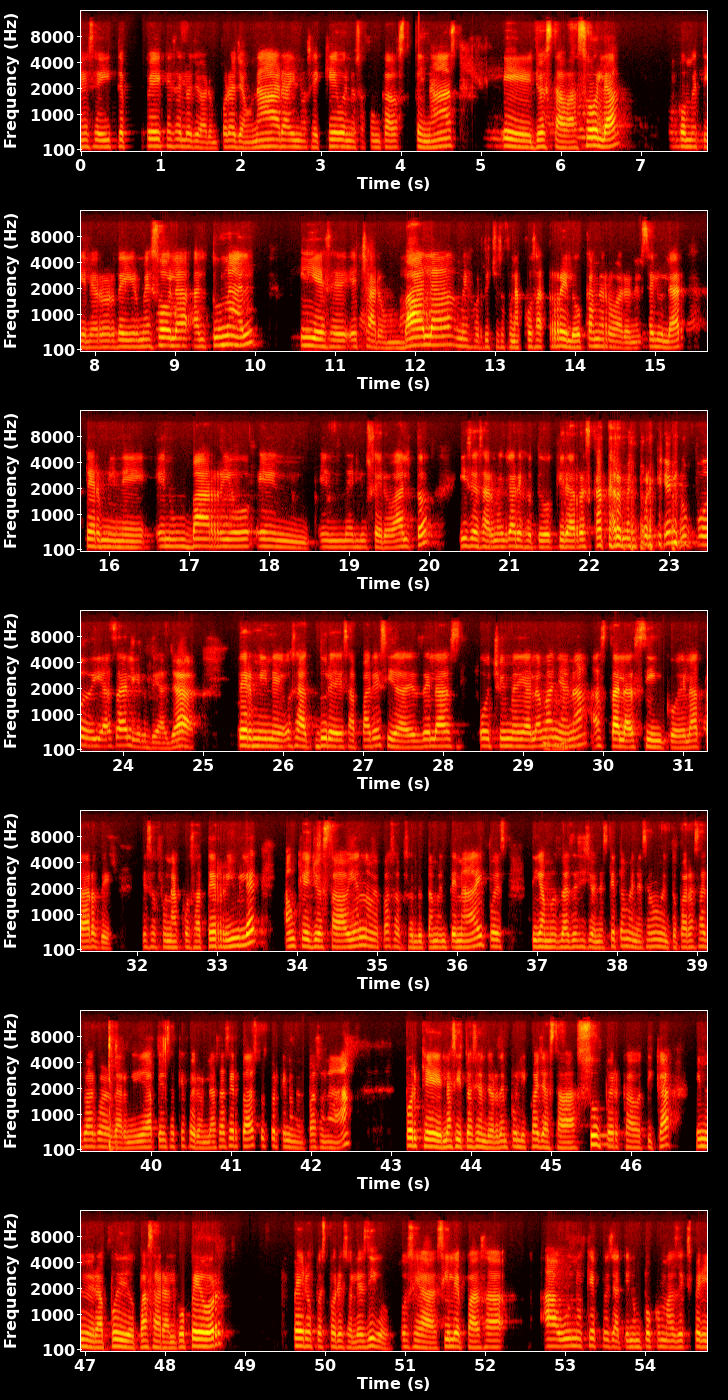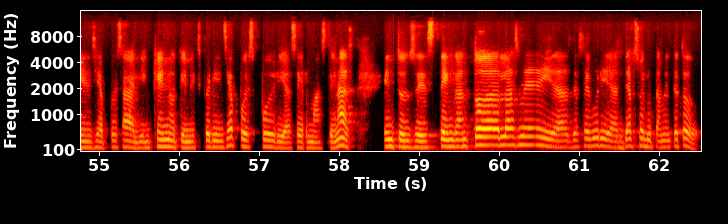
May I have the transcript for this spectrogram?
SITP que se lo llevaron por allá a un ARA y no sé qué, bueno, eso fue un caos tenaz. Eh, yo estaba sola, cometí el error de irme sola al tunal y ese echaron bala, mejor dicho, eso fue una cosa re loca, me robaron el celular, terminé en un barrio en, en el Lucero Alto y César Melgarejo tuvo que ir a rescatarme porque no podía salir de allá terminé, o sea, duré desaparecida desde las ocho y media de la mañana hasta las cinco de la tarde. Eso fue una cosa terrible, aunque yo estaba bien, no me pasó absolutamente nada y pues, digamos, las decisiones que tomé en ese momento para salvaguardar mi vida, pienso que fueron las acertadas, pues porque no me pasó nada, porque la situación de orden público allá estaba súper caótica y me hubiera podido pasar algo peor, pero pues por eso les digo, o sea, si le pasa a uno que pues ya tiene un poco más de experiencia, pues a alguien que no tiene experiencia, pues podría ser más tenaz. Entonces, tengan todas las medidas de seguridad de absolutamente todo.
